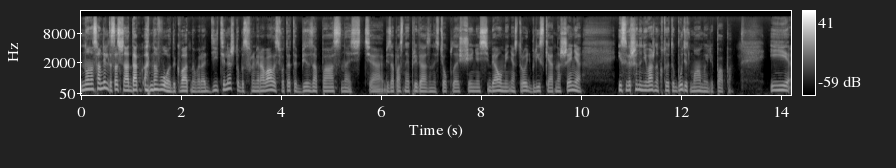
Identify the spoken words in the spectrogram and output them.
Но на самом деле достаточно одного адекватного родителя, чтобы сформировалась вот эта безопасность, а, безопасная привязанность, теплое ощущение себя, умение строить близкие отношения. И совершенно неважно, кто это будет, мама или папа. И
